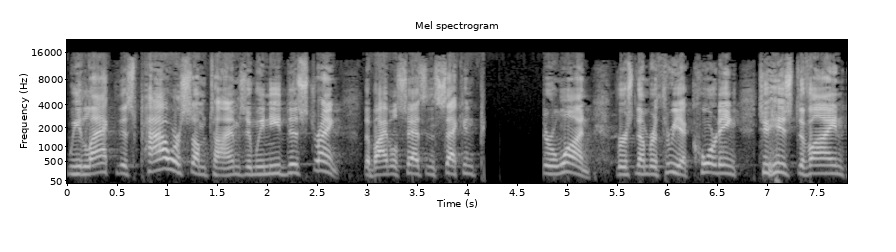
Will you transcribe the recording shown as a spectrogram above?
we lack this power sometimes and we need this strength. The Bible says in 2 Peter 1, verse number 3, according to his divine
